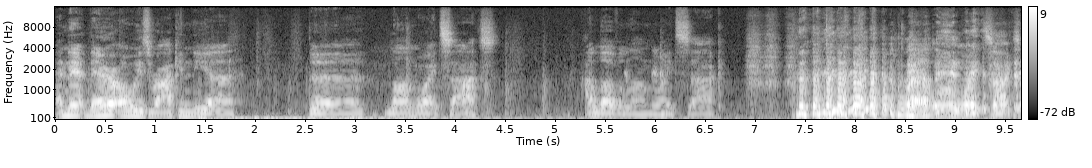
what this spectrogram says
And they're they're always rocking the uh, the long white socks. I love a long white sock. Got long white socks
